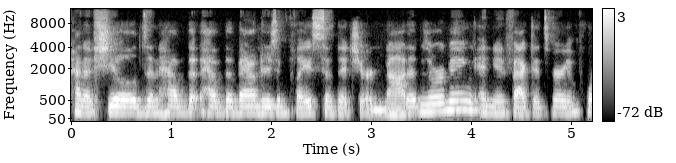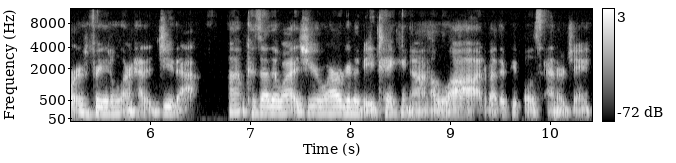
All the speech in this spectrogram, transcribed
kind of shields and have the have the boundaries in place so that you're not absorbing. And in fact, it's very important for you to learn how to do that because otherwise you are going to be taking on a lot of other people's energy.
